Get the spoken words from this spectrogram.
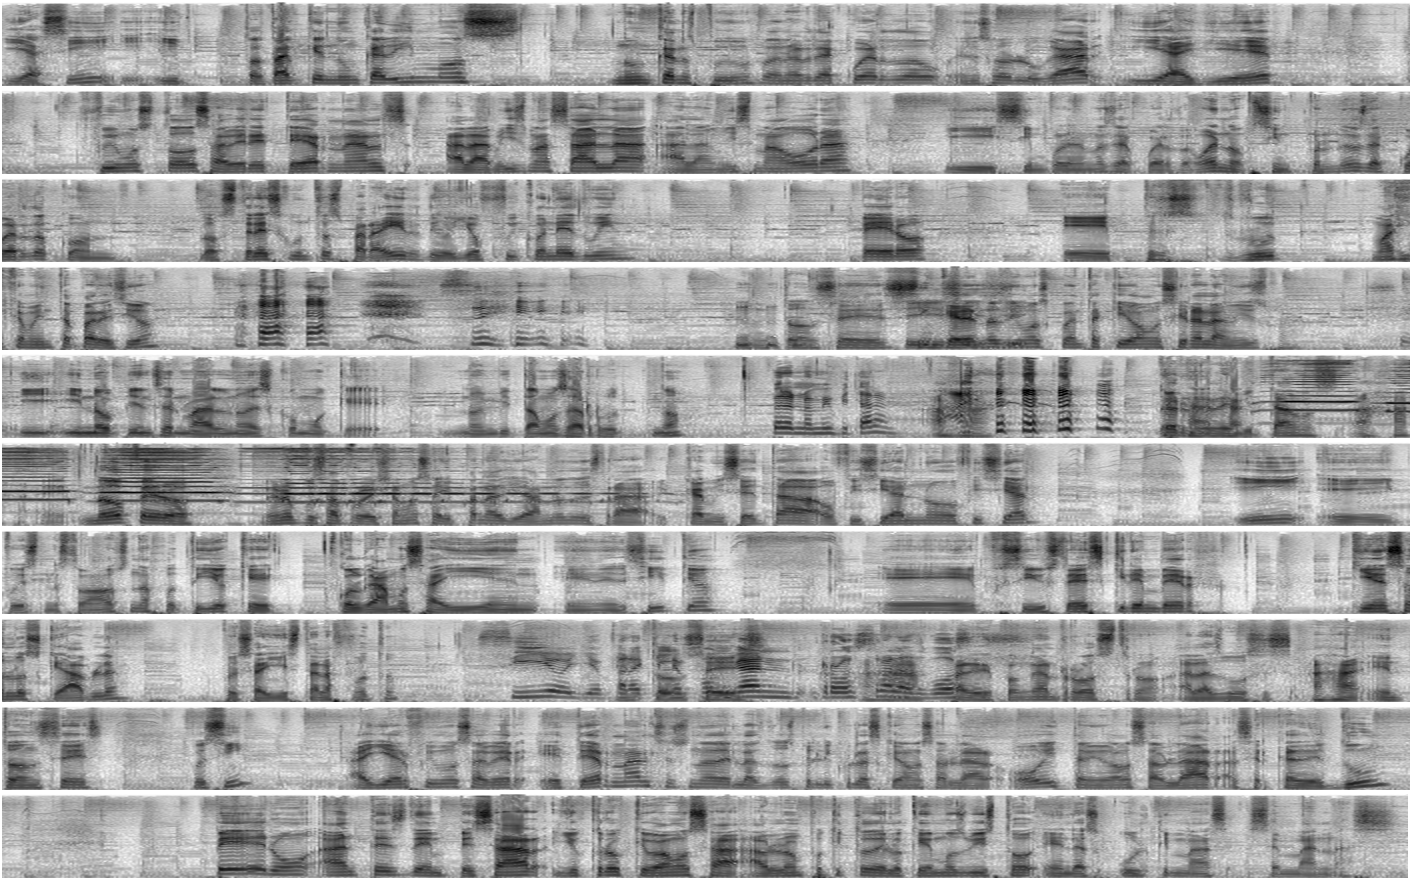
y así y, total que nunca dimos, nunca nos pudimos poner de acuerdo en un solo lugar y ayer fuimos todos a ver Eternals a la misma sala, a la misma hora y sin ponernos de acuerdo. Bueno, sin ponernos de acuerdo con los tres juntos para ir. Digo, yo fui con Edwin, pero eh, pues Ruth mágicamente apareció. Sí. Entonces, Sí, sin sí, querer nos sí. dimos cuenta que íbamos a ir a la misma. sí. Y, y no piensen mal, no es como que no invitamos a Ruth, ¿no? Pero no me invitaron. Ajá. Pero no la invitamos. Ajá. Eh, no, pero bueno, pues aprovechamos ahí para llevarnos nuestra camiseta oficial, no oficial. Y eh, pues nos tomamos una fotillo que colgamos ahí en, en el sitio. Eh, pues, si ustedes quieren ver quiénes son los que hablan, pues ahí está la foto. Sí, oye, para Entonces, que le pongan rostro Ajá, a las voces. Para que le pongan rostro a las voces. Ajá, entonces, pues sí. Ayer fuimos a ver Eternals, es una de las dos películas que vamos a hablar hoy. También vamos a hablar acerca de Doom. Pero antes de empezar, yo creo que vamos a hablar un poquito de lo que hemos visto en las últimas semanas.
